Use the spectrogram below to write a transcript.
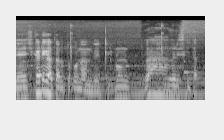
で光が当たるとこなんで基本うわー塗りすぎた。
